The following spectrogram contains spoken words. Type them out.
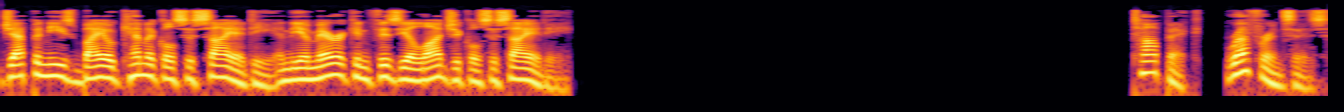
Japanese Biochemical Society and the American Physiological Society. References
